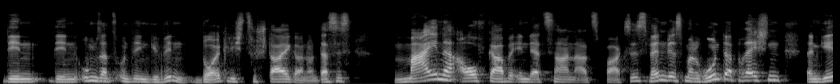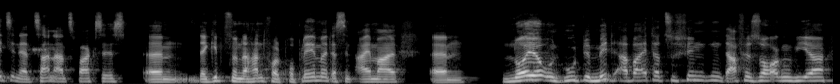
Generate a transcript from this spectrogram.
den, den Umsatz und den Gewinn deutlich zu steigern. Und das ist meine Aufgabe in der Zahnarztpraxis. Wenn wir es mal runterbrechen, dann geht es in der Zahnarztpraxis, ähm, da gibt es nur eine Handvoll Probleme. Das sind einmal ähm, neue und gute Mitarbeiter zu finden. Dafür sorgen wir.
